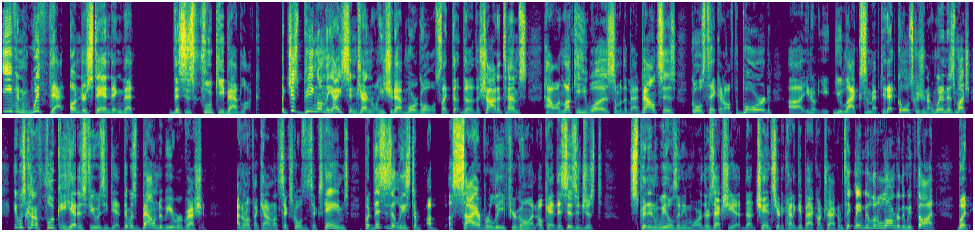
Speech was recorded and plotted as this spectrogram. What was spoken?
Even with that, understanding that this is fluky bad luck. Like just being on the ice in general, he should have more goals. Like the, the, the shot attempts, how unlucky he was, some of the bad bounces, goals taken off the board. Uh, you know, you, you lack some empty net goals because you're not winning as much. It was kind of fluky. He had as few as he did. There was bound to be a regression. I don't know if I counted on six goals in six games, but this is at least a, a, a sigh of relief. You're going, okay, this isn't just spinning wheels anymore. There's actually a, a chance here to kind of get back on track. It'll take maybe a little longer than we thought, but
